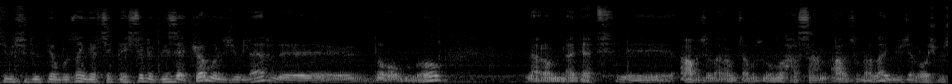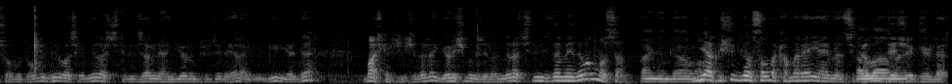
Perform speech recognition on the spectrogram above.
TV stüdyomuzdan gerçekleştirdik. Bize kömürcüler e, doğumlu Meron Medet e, Avcılar amcamız oğlu Hasan Avcılarla güzel, hoş bir sohbet oldu. Bir başka Miraç TV canlı yayın görüntüsüyle herhangi bir yerde başka kişilerle görüşmek üzere. Miraç TV izlemeye devam mı Hasan? Aynen devam İyi yakışıklı salla kameraya yayınlar çıkalım. Allah'a emanet. Teşekkürler.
